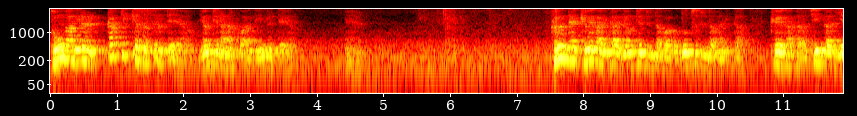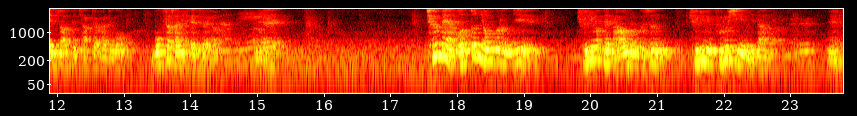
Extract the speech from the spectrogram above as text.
동강이를 깍지 껴서 쓸 때예요. 연필 하나 구하기도 힘들 때예요. 예. 그런데 교회 가니까 연필 준다고 하고 노트 준다고 하니까 교회 갔다가 지금까지 예수 앞에 잡혀가지고 목사까지 됐어요. 아멘. 예. 처음에 어떤 연구인지 주님 앞에 나오는 것은 주님이 부르심입니다. 예.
